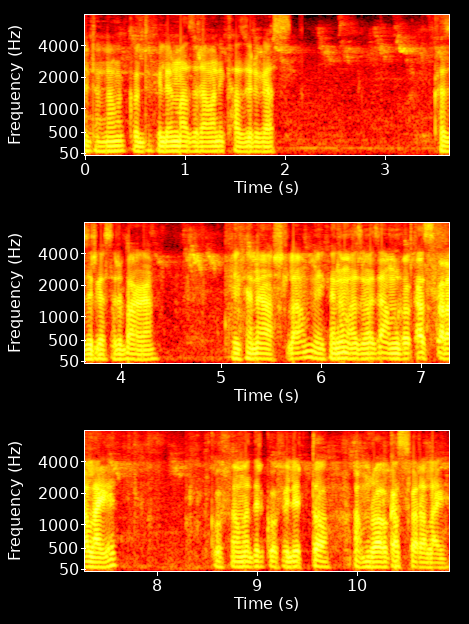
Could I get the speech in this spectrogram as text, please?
এটা হলো আমার কফিলের মাজরা মানে খাজুর গাছ। খাজুর গাছের বাগান। এখানে আসলাম। এখানে মাঝে মাঝে আমরাও কাজ করা লাগে। কফি, আমাদের কফিলের তো আমরাও কাজ করা লাগে।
